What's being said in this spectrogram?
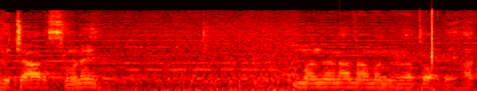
ਵਿਚਾਰ ਸੁਣੇ। ਮੰਨਣਾ ਨਾ ਮੰਨਣਾ ਤੁਹਾਡੇ ਹੱਥ।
